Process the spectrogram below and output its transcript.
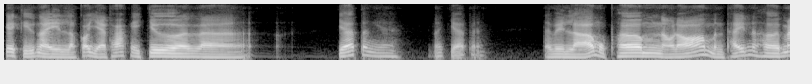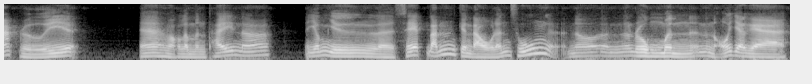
cái kiểu này là có giải thoát hay chưa là chết đó nha, nó chết đó tại vì lỡ một hôm nào đó mình thấy nó hơi mát rượi á ha, hoặc là mình thấy nó, nó giống như là xét đánh trên đầu đánh xuống nó nó rùng mình nó nổi da gà.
